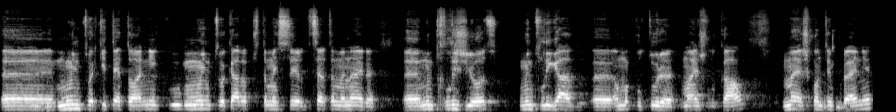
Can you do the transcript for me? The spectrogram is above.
Uh, muito arquitetónico, muito acaba por também ser de certa maneira uh, muito religioso, muito ligado uh, a uma cultura mais local, mas contemporânea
